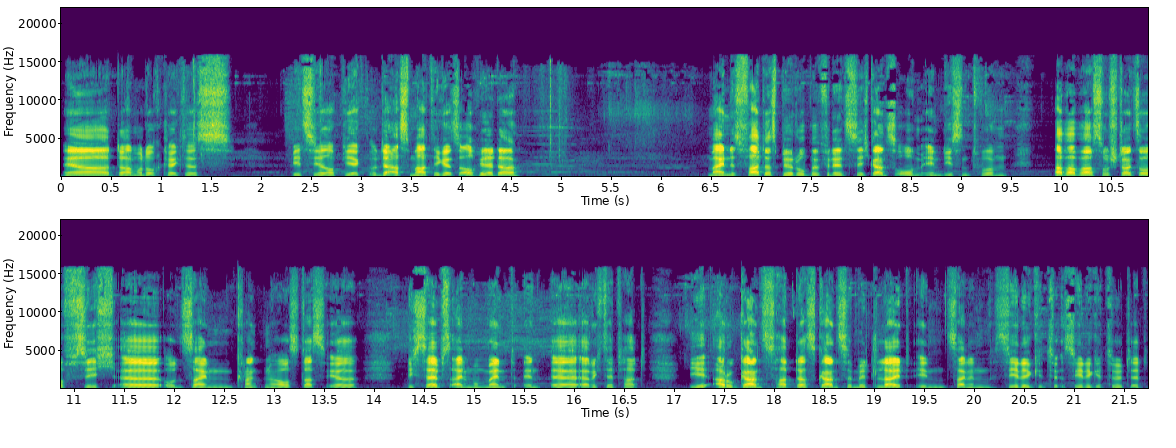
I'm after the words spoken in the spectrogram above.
Ja, da haben wir doch gleich das Spezialobjekt. Und der Asthmatiker ist auch wieder da. Meines Vaters Büro befindet sich ganz oben in diesem Turm. Papa war so stolz auf sich äh, und sein Krankenhaus, dass er sich selbst einen Moment in, äh, errichtet hat. Die Arroganz hat das ganze Mitleid in seinen Seele, getö Seele getötet.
